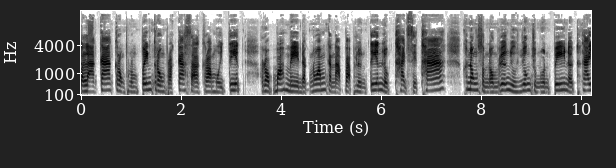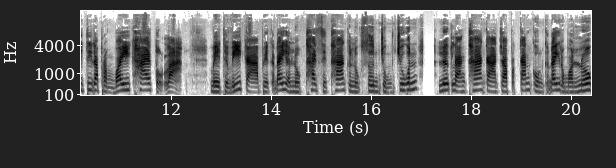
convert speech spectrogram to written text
តឡាការក្រុងភ្នំពេញក្រុងប្រកាសសាលក្រមមួយទៀតរបស់មេដឹកនាំគណៈបកភ្លើងទៀនលោកថាច់សេដ្ឋាក្នុងសំណុំរឿងញុះញង់ចំនួន2នៅថ្ងៃទី18ខែតុលាមេធាវីការពារក្តីឲ្យលោកថាច់សេដ្ឋាគឺលោកសឿនជុំជួនលើកឡើងថាការចាប់ប្រកាន់កូនក្តីរបស់លោក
